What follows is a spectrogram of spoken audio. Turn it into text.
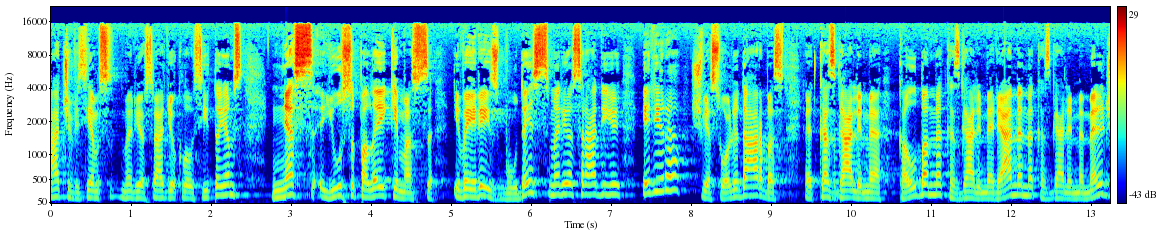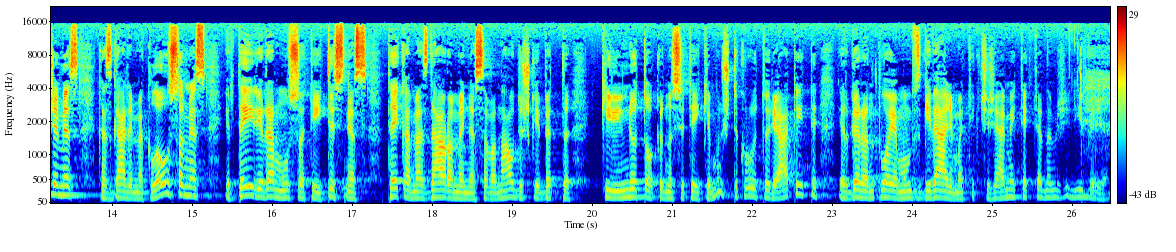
ačiū visiems Marijos radio klausytojams, nes jūsų palaikymas įvairiais būdais Marijos radijui ir yra šviesuolių darbas Dievas, kas galime kalbame, kas galime remiame, kas galime melžiamės, kas galime klausomės ir tai ir yra mūsų ateitis, nes tai, ką mes darome nesavanaudiškai, bet kilniu tokiu nusiteikimu iš tikrųjų turi ateitį ir garantuoja mums gyvenimą tiek čia žemėje, tiek ten amžinybėje.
